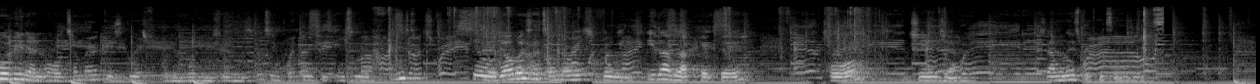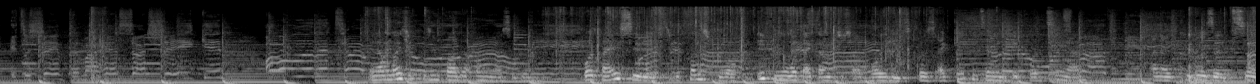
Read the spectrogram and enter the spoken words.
COVID and all, turmeric is good for the body, so it's good to incorporate into your food. So they always say turmeric to go with either black pepper or ginger. So I'm going to be putting this. And I'm going to be putting powder on once again. But you see this? It becomes blocked. If you know what I can just avoid it, because I keep it in a container and I close it. So,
